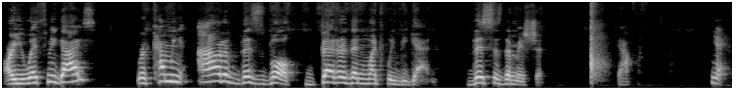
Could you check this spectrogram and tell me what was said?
Are you with me, guys? We're coming out of this book better than what we began. This is the mission. Yeah. Yes.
